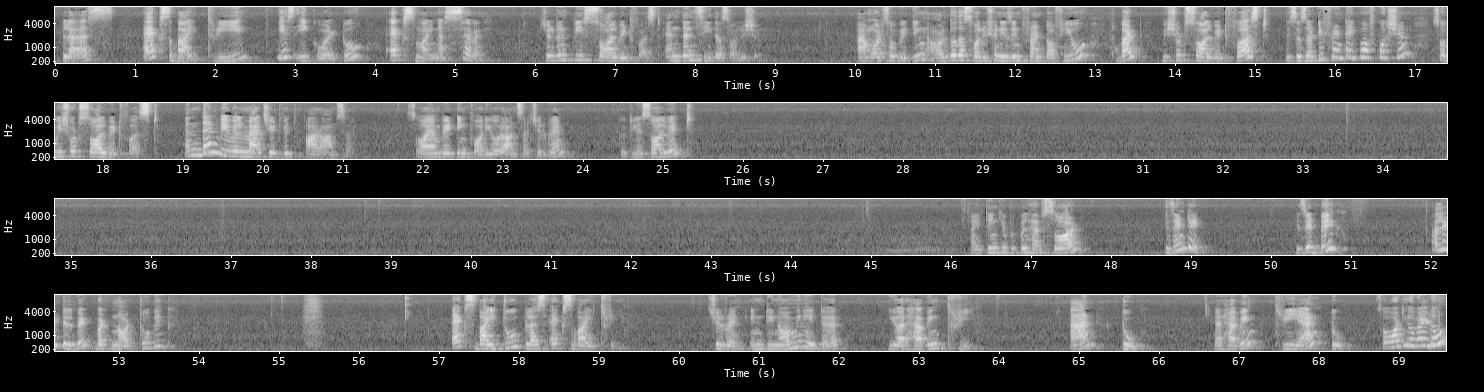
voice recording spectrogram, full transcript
plus x by 3 is equal to x minus 7 children please solve it first and then see the solution I am also waiting although the solution is in front of you but we should solve it first. This is a different type of question so we should solve it first and then we will match it with our answer. So I am waiting for your answer children. Quickly solve it. I think you people have solved, isn't it? Is it big? A little bit, but not too big. x by 2 plus x by 3. Children, in denominator, you are having 3 and 2. You are having 3 and 2. So, what you will do?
